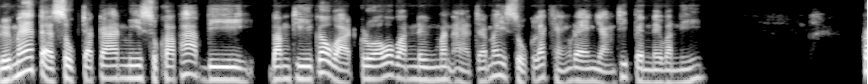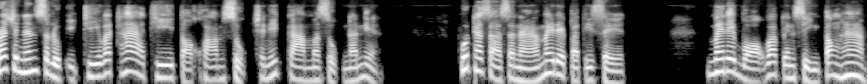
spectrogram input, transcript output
หรือแม้แต่สุขจากการมีสุขภาพดี บางทีก็หวาดกลัวว่าวันหนึ่งมันอาจจะไม่สุขและแข็งแรงอย่างที่เป็นในวันนี้ เพราะฉะนั้นสรุปอีกทีว่าท่าทีต่อความสุขชนิดกามมาสุขนั้นเนี่ย พุทธศาสนาไม่ได้ปฏิเสธ ไม่ได้บอกว่าเป็นสิ่งต้องห้าม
